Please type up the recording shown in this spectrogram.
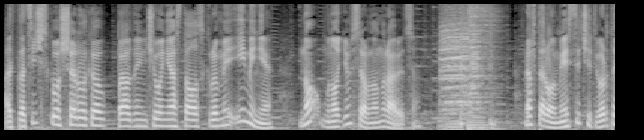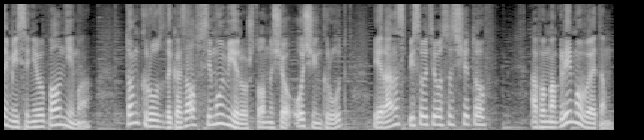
От классического Шерлока, правда, ничего не осталось, кроме имени, но многим все равно нравится. На втором месте четвертая миссия невыполнима. Том Круз доказал всему миру, что он еще очень крут, и рано списывать его со счетов. А помогли ему в этом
